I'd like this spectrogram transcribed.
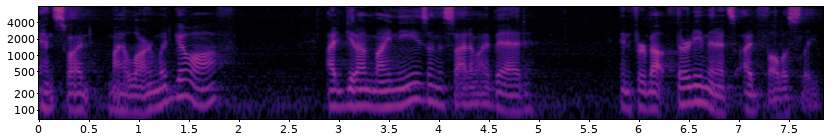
And so I'd, my alarm would go off. I'd get on my knees on the side of my bed, and for about 30 minutes, I'd fall asleep.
